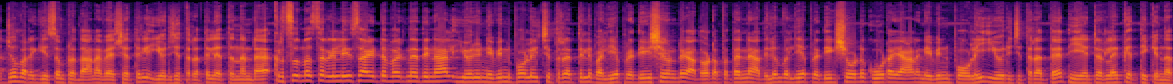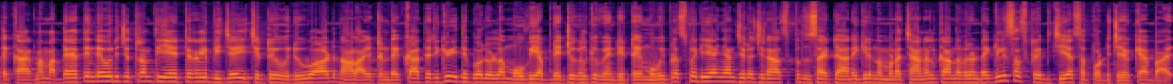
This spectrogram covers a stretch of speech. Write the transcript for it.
അജു വർഗീസും പ്രധാന വേഷത്തിൽ ഈ ഒരു ചിത്രത്തിൽ എത്തുന്നുണ്ട്. ക്രിസ്മസ് റിലീസായിട്ട് വരുന്നതിനാൽ ഈ ഒരു നിവിൻ പോളി ചിത്രത്തിൽ വലിയ പ്രതീക്ഷയുണ്ട്. അതോടൊപ്പം തന്നെ അതിലും വലിയ പ്രതീക്ഷയോട് കൂടെയാണ് നിവിൻ പോളി ഈ ഒരു ചിത്രത്തെ തിയേറ്ററിലേക്ക് എത്തിക്കുന്നത്. കാരണം അദ്ദേഹത്തിന്റെ ഒരു ചിത്രം തിയേറ്ററിൽ വിജയിച്ചിട്ട് ഒരുപാട് നാളായിട്ടുണ്ട്. കാത്തിരിക്കും ഇതുപോലുള്ള മൂവി അപ്ഡേറ്റുകൾക്ക് വേണ്ടിയിട്ട്. മൂവി പ്ലസ് മീഡിയ ഞാൻ ജിനു ജിനാസ്. പുതുസായിട്ട് ആരെങ്കിലും നമ്മുടെ ചാനൽ കാണുന്നവരുണ്ടെങ്കിൽ സബ്സ്ക്രൈബ് ചെയ്യുക സപ്പോർട്ട് ചെയ്യുക. ബൈ.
